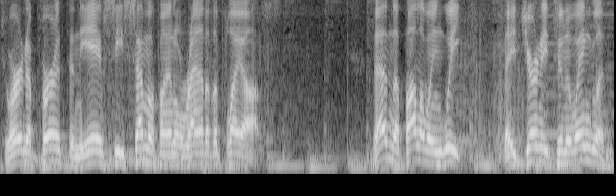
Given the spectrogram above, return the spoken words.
to earn a berth in the AFC semifinal round of the playoffs. Then the following week, they journeyed to New England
